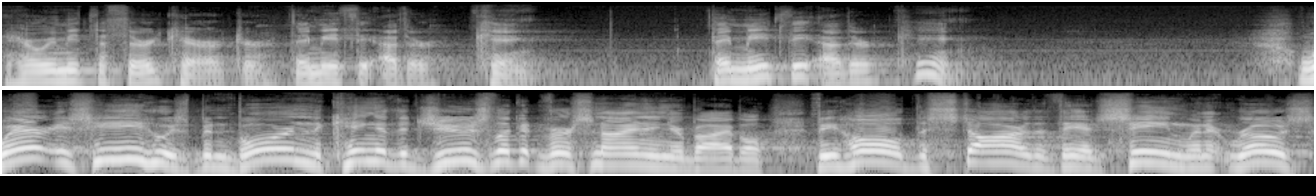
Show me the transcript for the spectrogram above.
Here we meet the third character. They meet the other king. They meet the other king. Where is he who has been born the king of the Jews? Look at verse 9 in your Bible. Behold, the star that they had seen when it rose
